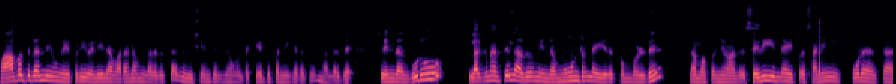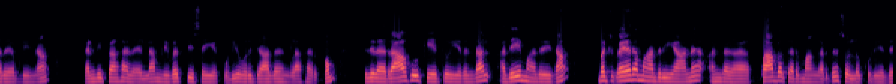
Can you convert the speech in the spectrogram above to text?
பாபத்துலேருந்து இவங்க எப்படி வெளியில் வரணுங்கிறதுக்கு அது விஷயம் தெரிஞ்சவங்கள்ட்ட கேட்டு பண்ணிக்கிறது நல்லது. ஸோ இந்த குரு லக்னத்தில் அதுவும் இந்த மூன்றில் இருக்கும் பொழுது நம்ம கொஞ்சம் அது சரியில்லை இப்போ சனி கூட இருக்காரு அப்படின்னா கண்டிப்பாக அதெல்லாம் நிவர்த்தி செய்யக்கூடிய ஒரு ஜாதகங்களாக இருக்கும். இதில் ராகு கேது இருந்தால் அதே மாதிரி தான் பட் வேற மாதிரியான அந்த பாப கர்மாங்கிறது சொல்லக்கூடியது.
